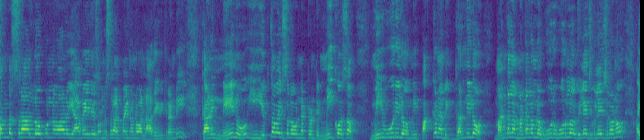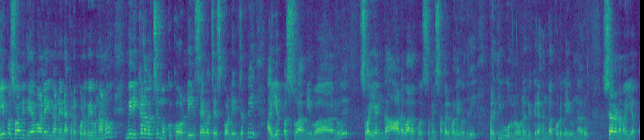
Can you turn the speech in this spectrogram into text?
సంవత్సరాల లోపు ఉన్నవాళ్ళు యాభై ఐదు సంవత్సరాల పైన ఉన్నవాళ్ళు నా దగ్గరికి రండి. కానీ నేను ఈ యుక్త వయసులో ఉన్నటువంటి మీకోసం మీ ఊరిలో మీ పక్కన మీ గల్లీలో మండల మండలంలో ఊరు ఊరిలో విలేజ్ విలేజ్లోనూ అయ్యప్ప స్వామి దేవాలయంగా నేను అక్కడ కొలువై ఉన్నాను. మీరు ఇక్కడ వచ్చి మొక్కుకోండి సేవ చేసుకోండి అని చెప్పి అయ్యప్ప స్వామి వారు స్వయంగా ఆడవాళ్ళ కోసమే శబరిమల వదిలి ప్రతి ఊరిలోనూ విగ్రహంగా కొలువై ఉన్నారు. శరణమయ్యప్ప.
